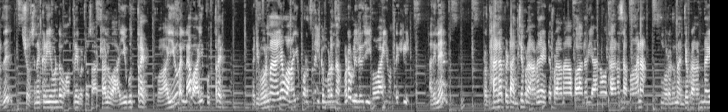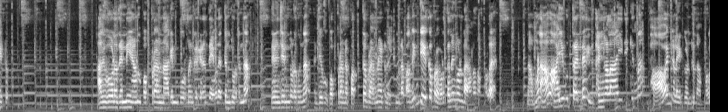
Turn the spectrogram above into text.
അത് ശ്വസനക്രിയ കൊണ്ട് മാത്രമേ പറ്റൂ. സാക്ഷാൽ വായുപുത്രൻ. വായു അല്ല വായുപുത്രൻ. പരിപൂർണമായ വായു പുറത്ത് നിൽക്കുമ്പോൾ നമ്മുടെ ഉള്ളിലൊരു ജീവവായു ഉണ്ടെങ്കിൽ അതിന് പ്രധാനപ്പെട്ട അഞ്ച് പ്രാണനായിട്ട് പ്രാണാപാന വ്യാനോധാന സമാന എന്ന് പറയുന്ന അഞ്ച് പ്രാണനായിട്ടും. അതുപോലെ തന്നെയാണ് ഉപപ്രാൺ നാഗൻ പൂർണൻ കൃഗനം ദേവദത്തൻ തുടങ്ങുന്ന നിരഞ്ജൻ തുടങ്ങുന്ന അഞ്ച് ഉപപ്രാണ പത്ത് പ്രാണനായിട്ട് നിൽക്കുന്നുണ്ട്. അപ്പൊ അതിന്റെയൊക്കെ പ്രവർത്തനം കൊണ്ടാണ് നമ്മൾ നമ്മൾ ആ വായുപുത്രന്റെ വിവിധങ്ങളായിരിക്കുന്ന ഭാവങ്ങളെ കൊണ്ട് നമ്മൾ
